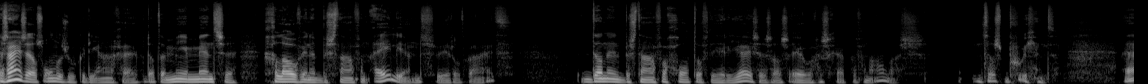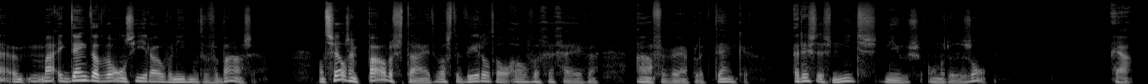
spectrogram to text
Er zijn zelfs onderzoeken die aangeven dat er meer mensen geloven in het bestaan van aliens wereldwijd dan in het bestaan van God of de Heer Jezus als eeuwige schepper van alles. Dat is boeiend. Maar ik denk dat we ons hierover niet moeten verbazen. Want zelfs in Paulus' tijd was de wereld al overgegeven aan verwerpelijk denken. Er is dus niets nieuws onder de zon. Ja,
